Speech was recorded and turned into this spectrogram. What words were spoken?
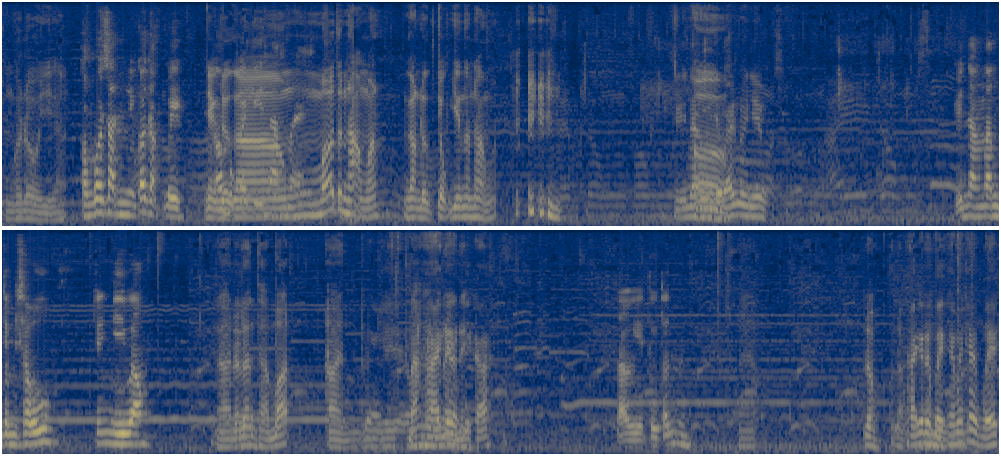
Không có đồ gì hết. Không có xanh nhưng có đặc biệt. Nhận có được uh, này. mớ tinh hồng á. Gần được chục viên tinh hồng á. Kỹ năng Ờ. giờ bán bao nhiêu? Kỹ năng 500 xu. Chứ nhiều không? Rồi đã lên thả boss rồi rồi Bán hai cái cái đặc này biệt hả? Từ vậy tôi tính đâu hai cái đặc biệt hay mấy cái đặc biệt.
